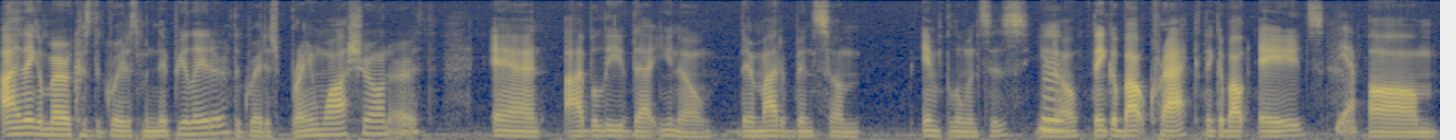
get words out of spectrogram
I think America's the greatest manipulator, the greatest brainwasher on earth, and I believe that you know there might have been some influences. You Hmm. know, think about crack, think about AIDS. Yeah. Um,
